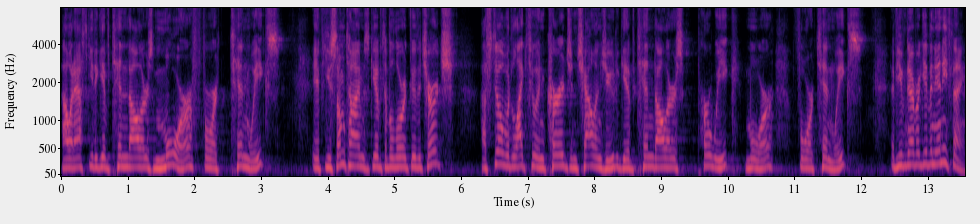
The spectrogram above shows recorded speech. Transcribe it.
I would ask you to give $10 more for 10 weeks. If you sometimes give to the Lord through the church, I still would like to encourage and challenge you to give $10 per week more for 10 weeks. If you've never given anything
